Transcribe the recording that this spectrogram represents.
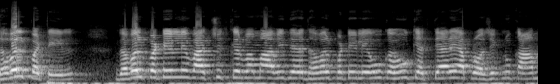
ધવલ પટેલ. ધવલ પટેલને વાતચીત કરવામાં આવી ત્યારે ધવલ પટેલે એવું કહ્યું કે અત્યારે આ પ્રોજેક્ટનું કામ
